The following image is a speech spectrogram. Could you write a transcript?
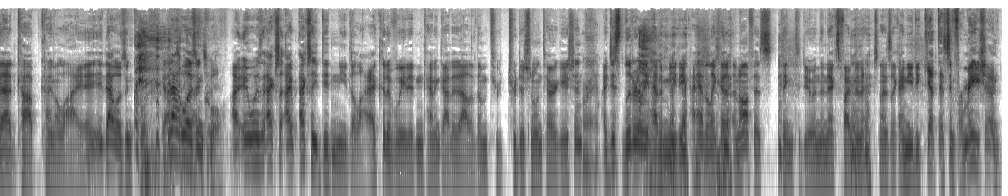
bad cop kind of lie. It- that wasn't cool. that wasn't gotcha. cool. I, it was actually. I actually didn't need to lie. I could have waited and kind of got it out of them through traditional interrogation. Right. I just literally had a meeting. I had like a, an office thing to do in the next five minutes, and I was like, I need to get this information.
